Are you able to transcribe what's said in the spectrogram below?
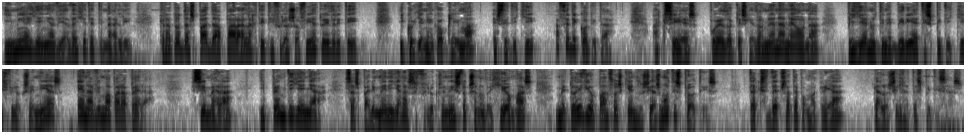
η μία γενιά διαδέχεται την άλλη κρατώντας πάντα απαράλλαχτη τη φιλοσοφία του ιδρυτή. Οικογενειακό κλίμα, αισθητική, αυθεντικότητα. Αξίες που εδώ και σχεδόν έναν αιώνα πηγαίνουν την εμπειρία της σπιτικής φιλοξενίας ένα βήμα παραπέρα. Σήμερα η πέμπτη γενιά σας περιμένει για να σας φιλοξενήσει στο ξενοδοχείο μας με το ίδιο πάθος και ενθουσιασμό της πρώτης. Ταξιδέψατε από μακριά, καλώς ήλθατε σπίτι σας.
